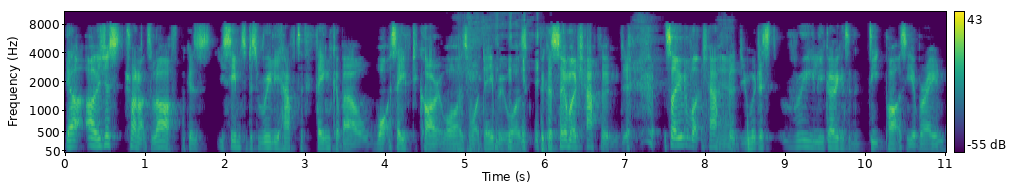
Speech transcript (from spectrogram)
Yeah, I was just trying not to laugh because you seem to just really have to think about what safety car it was and what debut it was because so much happened. so much happened. Yeah. You were just really going into the deep parts of your brain.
